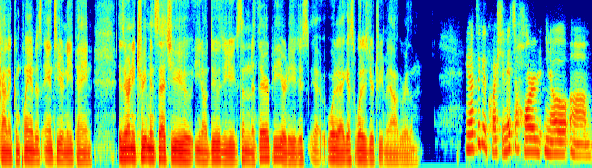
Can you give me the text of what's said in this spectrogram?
kind of complain of this anterior knee pain, is there any treatments that you, you know, do? Do you send them to therapy or do you just, what, I guess, what is your treatment algorithm? Yeah, that's a good question. It's a hard, you know, um,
